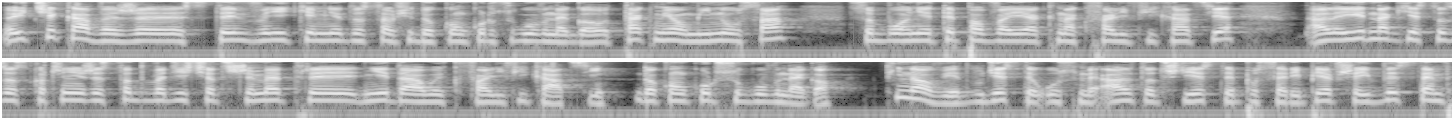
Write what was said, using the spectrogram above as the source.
No i ciekawe, że z tym wynikiem nie dostał się do konkursu głównego. Tak miał minusa, co było nietypowe jak na kwalifikacje, ale jednak jest to zaskoczenie, że 123 metry nie dały kwalifikacji do konkursu głównego. Pinowie 28 Alto 30 po serii pierwszej występ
